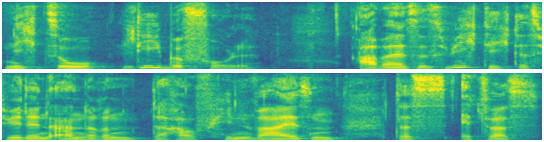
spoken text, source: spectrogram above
nicht so liebevoll. Aber es ist wichtig, dass wir den anderen darauf hinweisen, dass etwas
